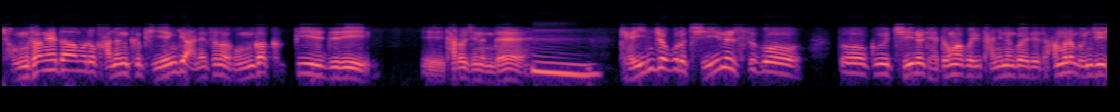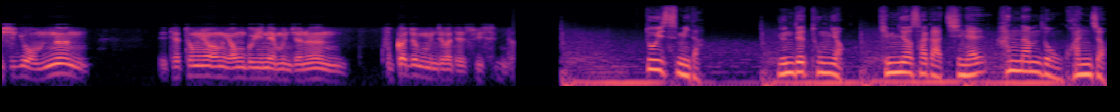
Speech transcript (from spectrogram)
정상회담으로 가는 그 비행기 안에서는 온갖 극비일들이 이, 다뤄지는데 음. 개인적으로 지인을 쓰고 또 그 지인을 대동하고 다니는 거에 대해서 아무런 문제의식이 없는 이 대통령 영부인의 문제는 국가적 문제가 될 수 있습니다. 또 있습니다. 윤 대통령, 김 여사가 지낼 한남동 관저.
